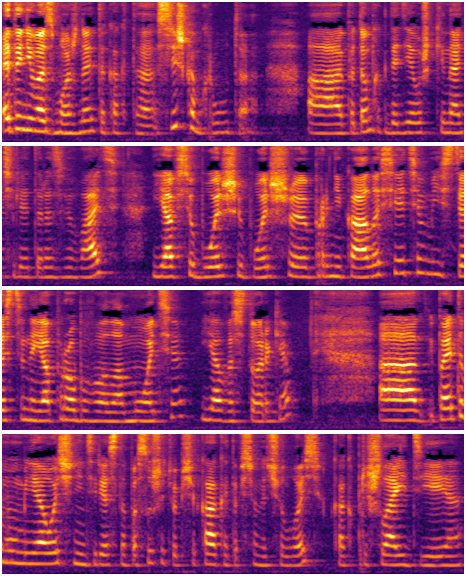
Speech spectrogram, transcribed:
это невозможно, это как-то слишком круто. А потом, когда девушки начали это развивать, я все больше и больше проникалась этим. Естественно, я пробовала моти, я в восторге. А, и поэтому мне очень интересно послушать вообще, как это все началось, как пришла идея,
